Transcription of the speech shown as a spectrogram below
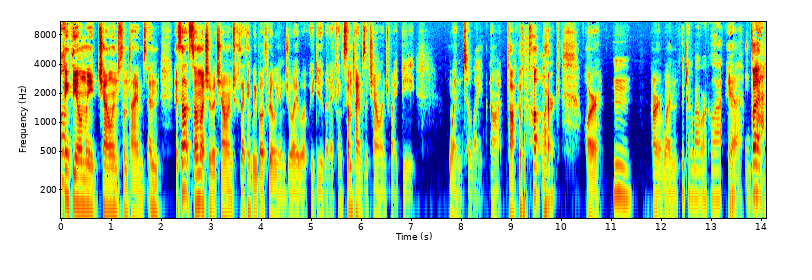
I think the only challenge sometimes, and it's not so much of a challenge because I think we both really enjoy what we do, but I think sometimes the challenge might be when to like not talk about work or or when we talk about work a lot. yeah. But Yeah,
